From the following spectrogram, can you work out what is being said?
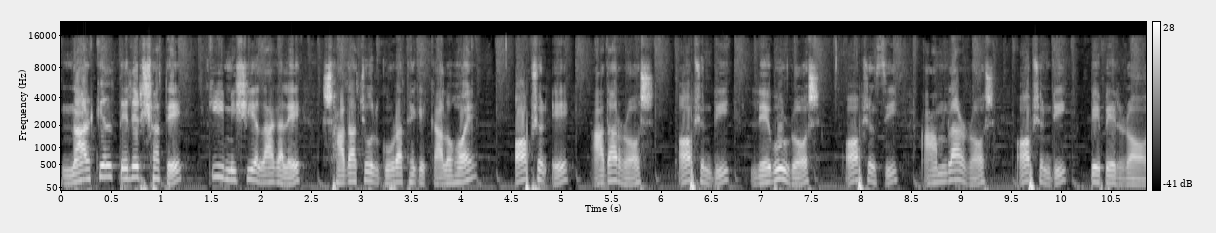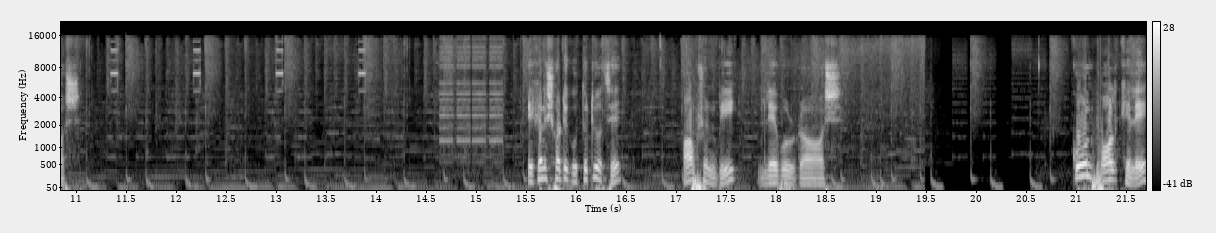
নারকেল তেলের সাথে কি মিশিয়ে লাগালে সাদা চুল গোড়া থেকে কালো হয়? অপশন এ, আদার রস। অপশন বি লেবুর রস। অপশন সি আমলার রস। অপশন ডি পেঁপের রস। এখানে সঠিক উত্তরটি হচ্ছে অপশন বি লেবুর রস। কোন ফল খেলে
